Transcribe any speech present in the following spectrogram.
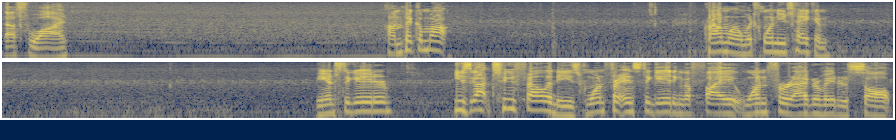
That's why. Come pick them up. Cromwell, which one you taking? The instigator? He's got two felonies, one for instigating a fight, one for aggravated assault.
